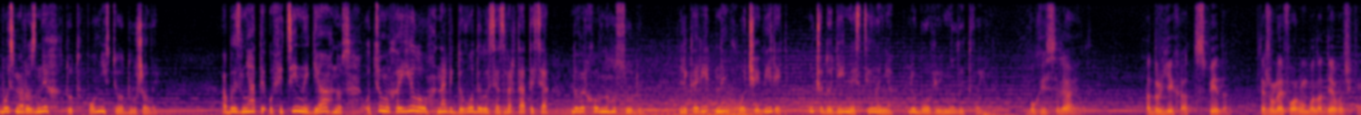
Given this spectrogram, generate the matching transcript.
Восьмеро з них тут повністю одужали. Аби зняти офіційний діагноз, отцю Михаїлу навіть доводилося звертатися до Верховного суду. Лікарі неохоче вірять у чудодійне зцілення любов'ю й молитвою. Бог исцеляет. А других от СПИДа. Тяжелая форма была девочки.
